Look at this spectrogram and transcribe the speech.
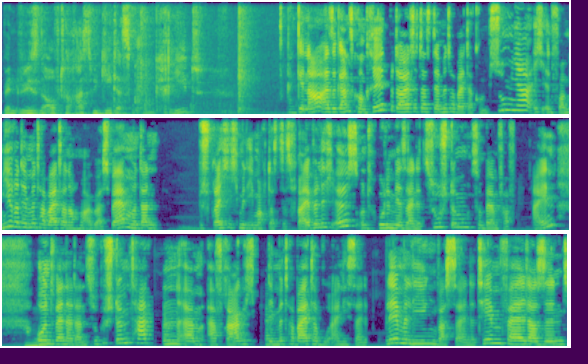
wenn du diesen Auftrag hast, wie geht das konkret? Genau, also ganz konkret bedeutet das, der Mitarbeiter kommt zu mir, ich informiere den Mitarbeiter nochmal über Spam und dann bespreche ich mit ihm auch, dass das freiwillig ist und hole mir seine Zustimmung zum BAM-Verfahren ein. Mhm. Und wenn er dann zugestimmt hat, dann ähm, erfrage ich den Mitarbeiter, wo eigentlich seine Probleme liegen, was seine Themenfelder sind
